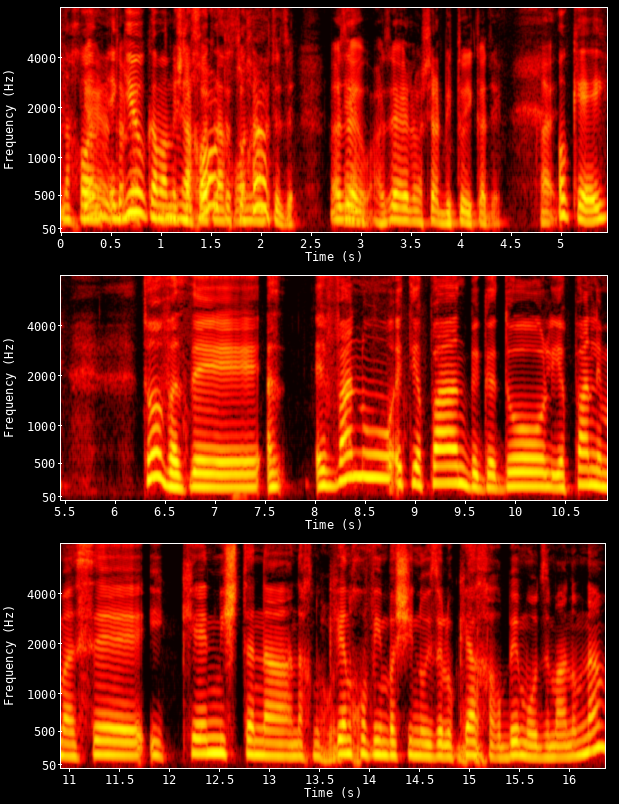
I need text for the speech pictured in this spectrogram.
נכון, כן, אתה הגיעו יודע. כמה משלחות נכון, את לאחרונה. זוכרת את זה. אז כן. זהו, אז זה למשל ביטוי כזה. אוקיי. טוב, אז, אה, אז הבנו את יפן בגדול, יפן למעשה היא כן משתנה, אנחנו נכון. כן חווים בה שינוי, זה לוקח הרבה מאוד זמן אמנם,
